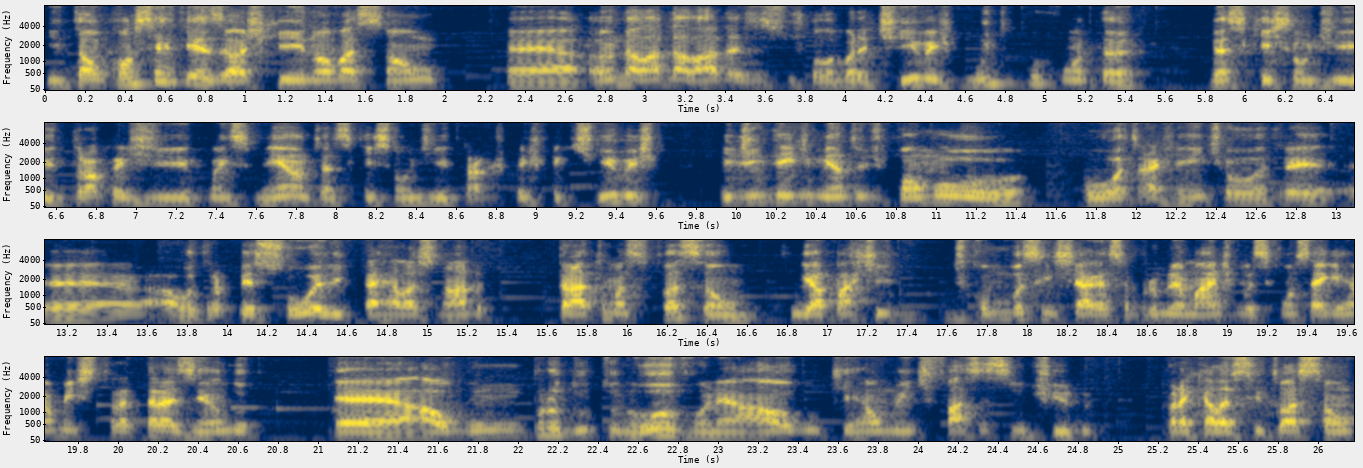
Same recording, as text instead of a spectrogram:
Então, com certeza, eu acho que inovação é, anda lado a lado das ações colaborativas, muito por conta dessa questão de trocas de conhecimento, essa questão de trocas de perspectivas e de entendimento de como o outro agente ou outra, é, a outra pessoa ali que está relacionada trata uma situação. E a partir de como você enxerga essa problemática, você consegue realmente estar trazendo é, algum produto novo, né? algo que realmente faça sentido para aquela situação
